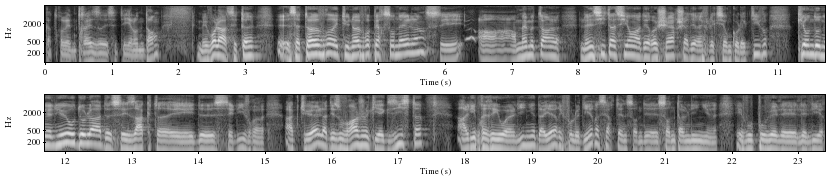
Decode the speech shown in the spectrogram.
93 et c'était il y a longtemps. Mais voilà, un, cette œuvre est une œuvre personnelle, c'est en, même temps l'incitation à des recherches, à des réflexions collectives qui ont donné lieu, au-delà de ces actes et de ces livres actuels, à des ouvrages qui existent en librairie ou en ligne d'ailleurs, il faut le dire. Certains sont, en ligne et vous pouvez les, lire.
